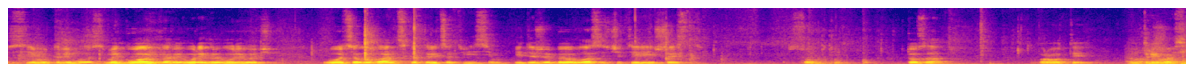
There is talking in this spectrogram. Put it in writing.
Всім утрималось. Миколенко Григорій Григорійович, вулиця Луганська, 38. Під ДЖБ у власність 4,6 сотки. Хто за? Проти, утримався.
